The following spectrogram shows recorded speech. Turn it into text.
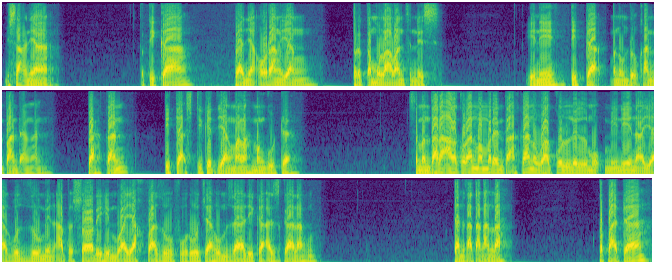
Misalnya ketika banyak orang yang bertemu lawan jenis ini tidak menundukkan pandangan bahkan tidak sedikit yang malah menggoda Sementara Al-Quran memerintahkan wa kullil mu'minina yaghudzu min absarihim wa yakhfazu furujahum zalika azkalahum. Dan katakanlah kepada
